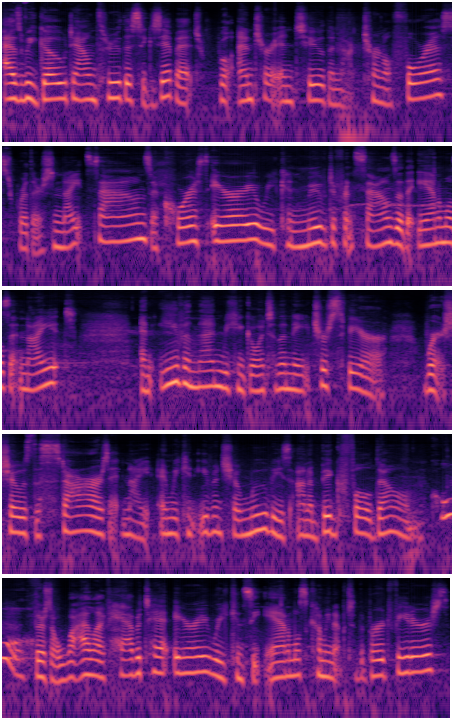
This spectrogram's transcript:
As we go down through this exhibit, we'll enter into the nocturnal forest where there's night sounds, a chorus area where you can move different sounds of the animals at night. And even then we can go into the nature sphere where it shows the stars at night and we can even show movies on a big full dome. Cool. There's a wildlife habitat area where you can see animals coming up to the bird feeders,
